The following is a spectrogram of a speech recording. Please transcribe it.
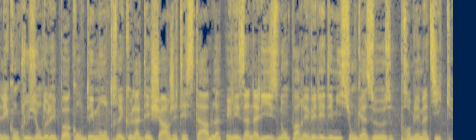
Les conclusions de l'époque ont démontré que la décharge était stable et les analyses n'ont pas révélé d'émissions gazeuses problématiques.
